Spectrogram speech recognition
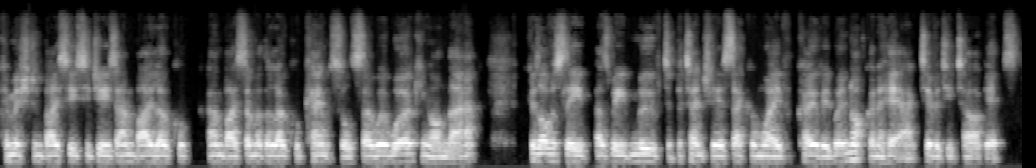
commissioned by CCGs and by local and by some of the local councils. So we're working on that because obviously, as we move to potentially a second wave of COVID, we're not going to hit activity targets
